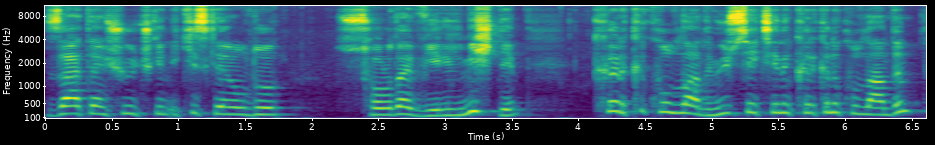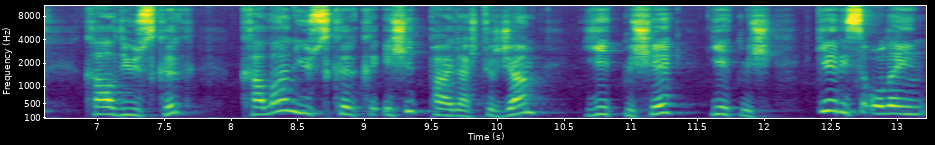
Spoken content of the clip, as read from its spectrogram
Zaten şu üçgenin ikizkenar olduğu soruda verilmişti. 40'ı kullandım. 180'in 40'ını kullandım. Kaldı 140. Kalan 140'ı eşit paylaştıracağım. 70'e 70. Gerisi olayın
